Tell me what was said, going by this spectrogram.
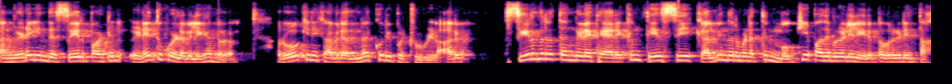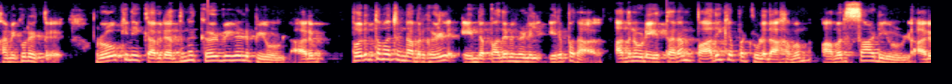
தங்களிடையே இந்த செயல்பாட்டில் இணைத்துக் கொள்ளவில்லை என்றும் ரோகிணி கவிரத்ன குறிப்பிட்டுள்ளார். சீர்திருத்தங்களை தயாரிக்கும் தேசிய கல்வி நிறுவனத்தின் முக்கிய பதவிகளில் இருப்பவர்களின் தகமை குறித்து ரோகிணி கவிரத்ன கேள்வி எழுப்பியுள்ளார். பொருத்தமற்ற நபர்கள் இந்த பதவிகளில் இருப்பதால் அதனுடைய தரம் பாதிக்கப்பட்டுள்ளதாகவும் அவர் சாடியுள்ளார்.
